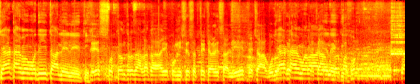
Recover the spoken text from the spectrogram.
त्या टायमामध्ये इथं आलेली ती. ते स्वतंत्र झाला का? एकोणीसशे सत्तेचाळीस साली. त्याच्या अगोदर त्या टायमाला त्याच्या आलेलं आहे ते. अगोदरपासून त्याच्या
